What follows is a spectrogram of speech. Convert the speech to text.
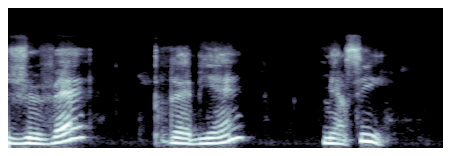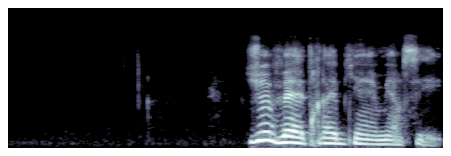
Je vais très bien, merci. Je vais très bien, merci.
